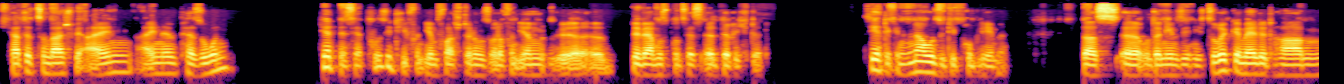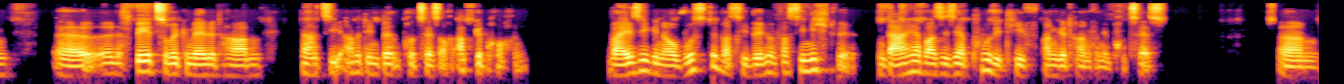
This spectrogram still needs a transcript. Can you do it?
ich hatte zum Beispiel ein, eine Person, die hat mir sehr positiv von ihrem Vorstellungs- oder von ihrem äh, Bewerbungsprozess äh, berichtet. Sie hatte genauso die Probleme, dass äh, Unternehmen sich nicht zurückgemeldet haben, äh, spät zurückgemeldet haben. Da hat sie aber den Prozess auch abgebrochen, weil sie genau wusste, was sie will und was sie nicht will. Und daher war sie sehr positiv angetan von dem Prozess. Ähm,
